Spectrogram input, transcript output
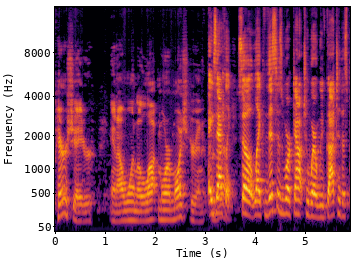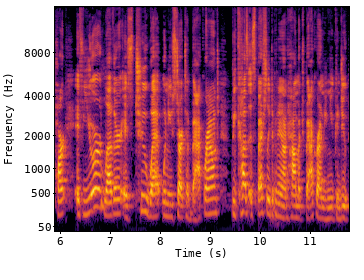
pear shader, and I want a lot more moisture in it. Exactly. that. So, like, this has worked out to where we've got to this part. If your leather is too wet when you start to background, because especially depending on how much backgrounding you can do,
